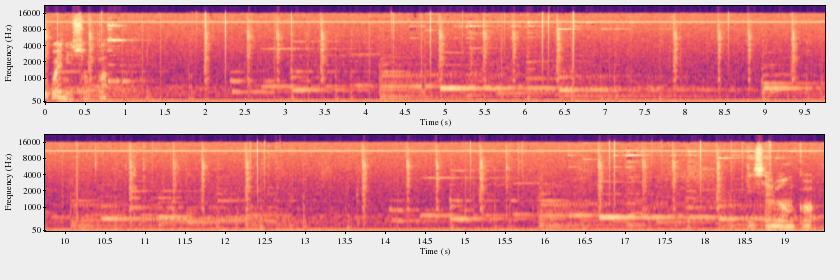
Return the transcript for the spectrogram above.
pourquoi il ne sort pas et c'est encore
